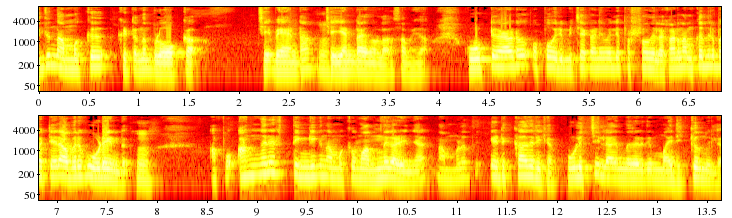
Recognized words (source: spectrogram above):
ഇത് നമുക്ക് കിട്ടുന്ന ബ്ലോക്കാണ് വേണ്ട ചെയ്യണ്ട എന്നുള്ള സമയമാണ് കൂട്ടുകാരുടെ ഒപ്പം ഒരുമിച്ചേക്കാണെങ്കിൽ വലിയ പ്രശ്നമൊന്നുമില്ല. കാരണം നമുക്ക് എന്തെങ്കിലും പറ്റിയാൽ അവർ കൂടെയുണ്ട്. അപ്പോൾ അങ്ങനെ ഒരു തിങ്കിങ് നമുക്ക് വന്നു കഴിഞ്ഞാൽ നമ്മളിത് എടുക്കാതിരിക്കാം. കുളിച്ചില്ല എന്ന് കരുതി മരിക്കുന്നില്ല.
